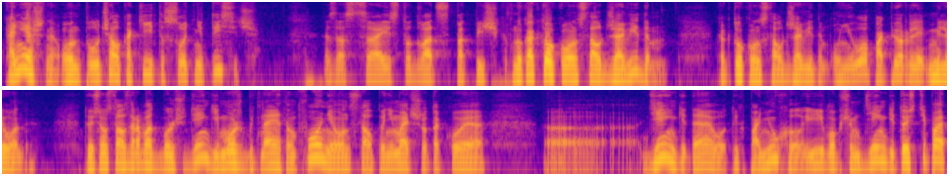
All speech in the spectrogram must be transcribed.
конечно, он получал какие-то сотни тысяч за свои 120 подписчиков, но как только он стал Джавидом, как только он стал Джавидом, у него поперли миллионы. То есть он стал зарабатывать больше денег, и, может быть, на этом фоне он стал понимать, что такое э, деньги, да, вот их понюхал, и, в общем, деньги, то есть, типа,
